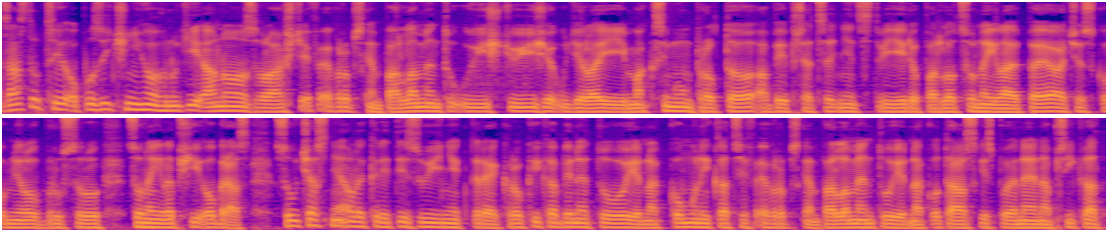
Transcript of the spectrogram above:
Zástupci opozičního hnutí ANO, zvláště v Evropském parlamentu, ujišťují, že udělají maximum pro to, aby předsednictví dopadlo co nejlépe a Česko mělo v Bruselu co nejlepší obraz. Současně ale kritizují některé kroky kabinetu, jednak komunikaci v Evropském parlamentu, jednak otázky spojené například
